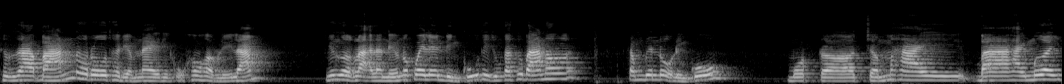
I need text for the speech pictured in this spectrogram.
thực ra bán euro thời điểm này thì cũng không hợp lý lắm. Nhưng ngược lại là nếu nó quay lên đỉnh cũ thì chúng ta cứ bán thôi. Trong biên độ đỉnh cũ 1.2320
